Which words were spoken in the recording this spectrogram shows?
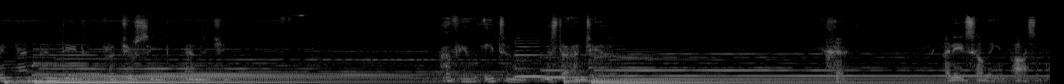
And indeed producing energy. Have you eaten, Mr. Angier? I need something impossible.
